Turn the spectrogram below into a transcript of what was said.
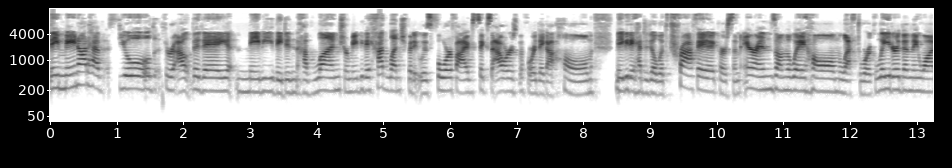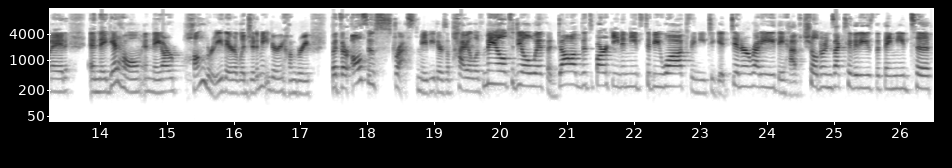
they may not have fueled throughout the day. Maybe they didn't have lunch or maybe they had lunch, but it was four, five, six hours before they got home. Maybe they had to deal with traffic or some errands on the way home, left work later than they wanted. And they get home and they are hungry. They're legitimately very hungry, but they're also stressed. Maybe there's a pile of mail to deal with, a dog that's barking and needs to be walked. They need to get dinner ready. They have have children's activities that they need to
